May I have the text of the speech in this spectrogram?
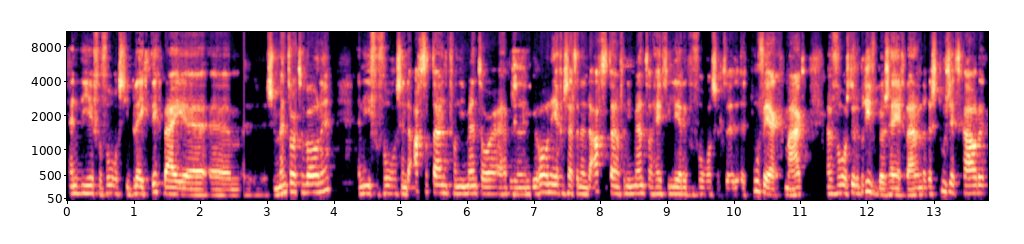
En die heeft vervolgens, die bleek dicht bij uh, zijn mentor te wonen. En die vervolgens in de achtertuin van die mentor hebben ze een bureau neergezet. En in de achtertuin van die mentor heeft die leerling vervolgens het, eh, het proefwerk gemaakt. En vervolgens door de brievenbus heen gedaan. En er is toezicht gehouden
